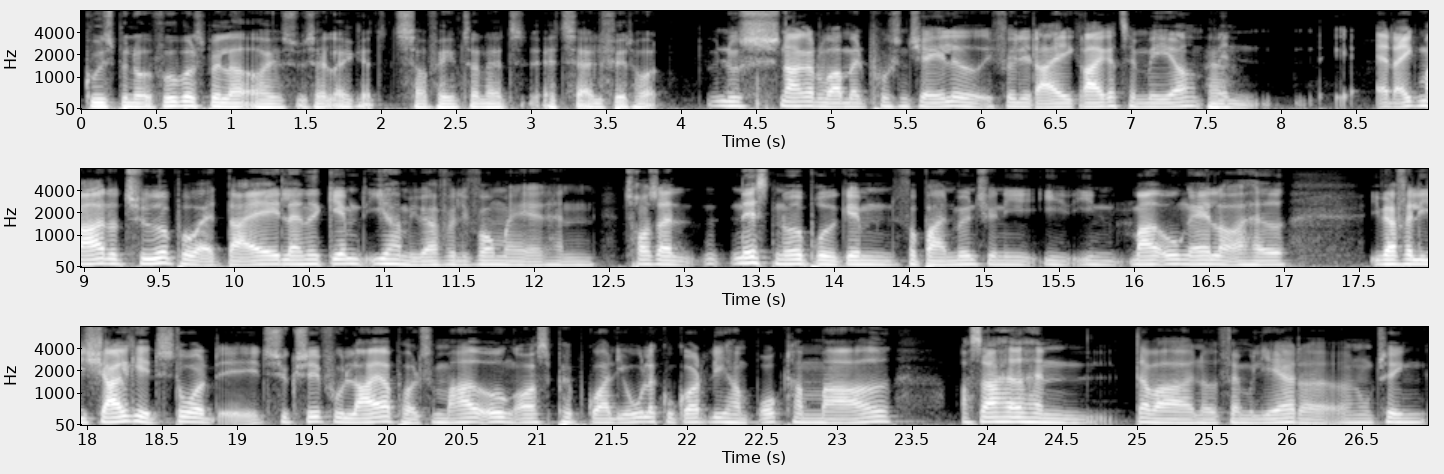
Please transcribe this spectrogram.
gudsbenået fodboldspiller, og jeg synes heller ikke, at Southampton er et, et særligt fedt hold. Nu snakker du om, at potentialet ifølge dig ikke rækker til mere, ja. men er der ikke meget, der tyder på, at der er et eller andet gemt i ham, i hvert fald i form af, at han trods alt næsten noget brød igennem for Bayern München i, i, i en meget ung alder, og havde i hvert fald i Schalke et stort, et succesfuldt lejerpold, som meget ung. Også Pep Guardiola kunne godt lide ham, brugt ham meget. Og så havde han, der var noget familiært og, og nogle ting,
